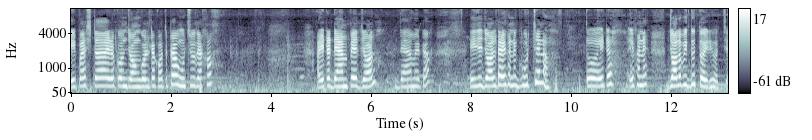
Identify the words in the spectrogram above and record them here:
এই পাশটা এরকম জঙ্গলটা কতটা উঁচু দেখো। আর এটা ড্যাম্পের জল ড্যাম এটা। এই যে জলটা এখানে ঘুরছে না তো এটা এখানে জলবিদ্যুৎ তৈরি হচ্ছে।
